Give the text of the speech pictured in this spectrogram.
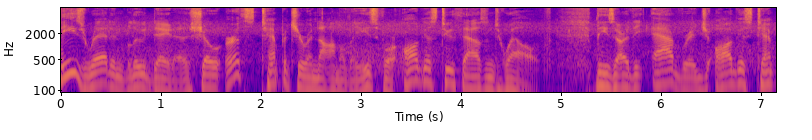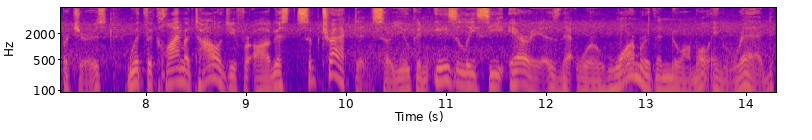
These red and blue data show Earth's temperature anomalies for August 2012. These are the average August temperatures with the climatology for August subtracted so you can easily see areas that were warmer than normal in red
